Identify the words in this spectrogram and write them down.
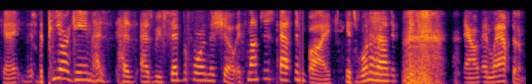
Okay, the, the PR game has has, as we've said before on the show, it's not just passed him by; it's run around and down and laughed at him.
